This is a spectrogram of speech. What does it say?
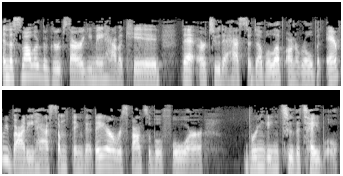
And the smaller the groups are, you may have a kid that or two that has to double up on a role, but everybody has something that they are responsible for bringing to the table.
